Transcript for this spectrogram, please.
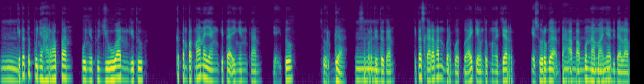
Hmm. kita tuh punya harapan punya tujuan gitu ke tempat mana yang kita inginkan yaitu surga seperti Hmm. itu kan kita sekarang kan berbuat baik ya untuk mengejar ya surga entah apa pun namanya Hmm. di dalam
